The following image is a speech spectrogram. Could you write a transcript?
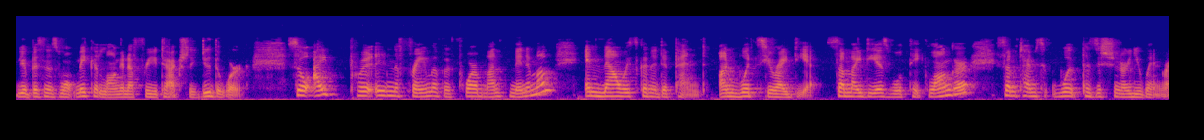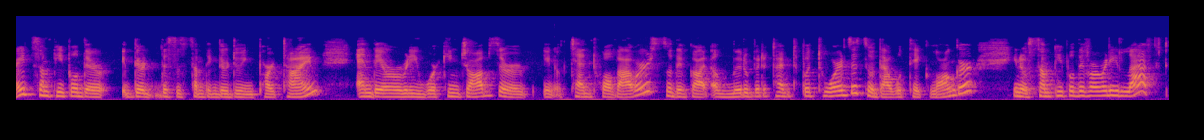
your business won't make it long enough for you to actually do the work. So I put in the frame of a four month minimum, and now it's going to depend on what's your idea. Some ideas will take longer. Sometimes, what position are you in, right? Some people, they're, they're this is something they're doing part time, and they're already working jobs or you know 10, 12 hours, so they've got a little bit of time to put towards it. So that will take longer. You know, some people they've already left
